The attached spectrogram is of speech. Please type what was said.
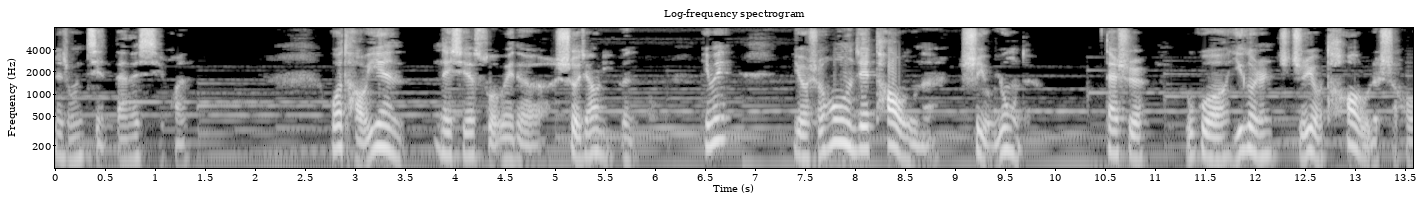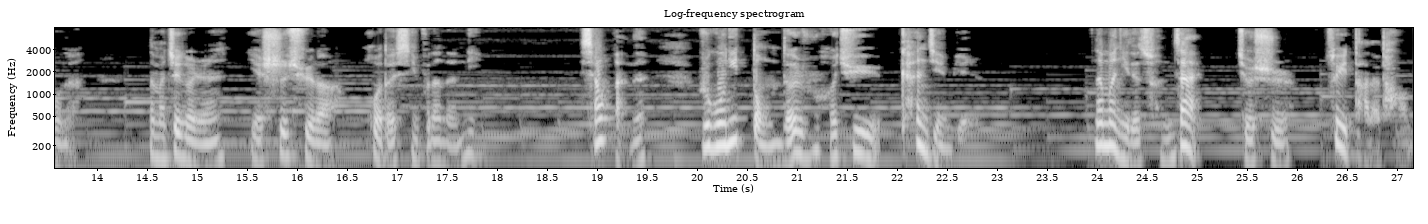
那种简单的喜欢。我讨厌那些所谓的社交理论，因为有时候这些套路呢是有用的，但是。如果一个人只有套路的时候呢，那么这个人也失去了获得幸福的能力。相反呢，如果你懂得如何去看见别人，那么你的存在就是最大的套路。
